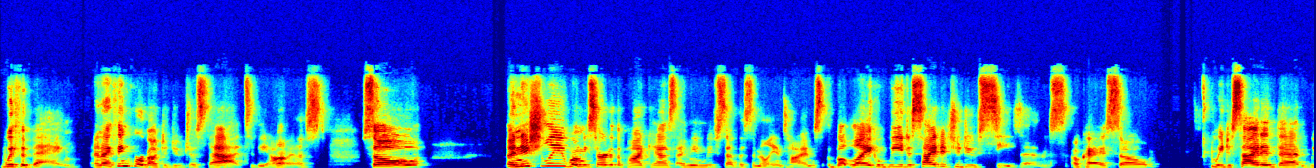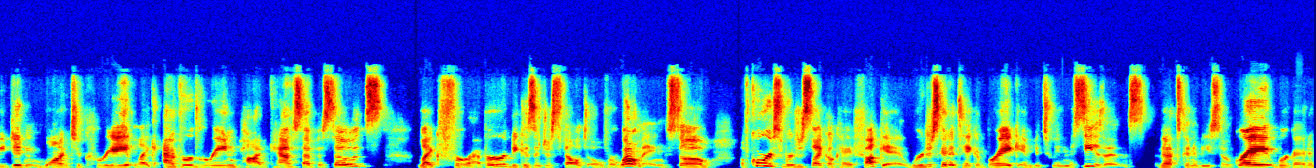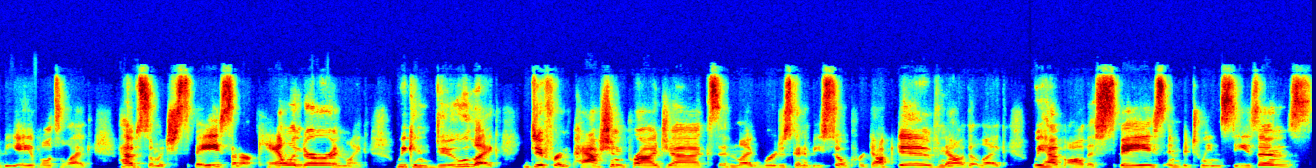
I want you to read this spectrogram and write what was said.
with a bang. And I think we're about to do just that, to be honest. So, initially when we started the podcast i mean we've said this a million times but like we decided to do seasons okay? So we decided that we didn't want to create like evergreen podcast episodes like forever because it just felt overwhelming. So, of course, we're just like, okay, fuck it. We're just going to take a break in between the seasons. That's going to be so great. We're going to be able to like have so much space on our calendar and like we can do like different passion projects and like we're just going to be so productive now that like we have all this space in between seasons.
